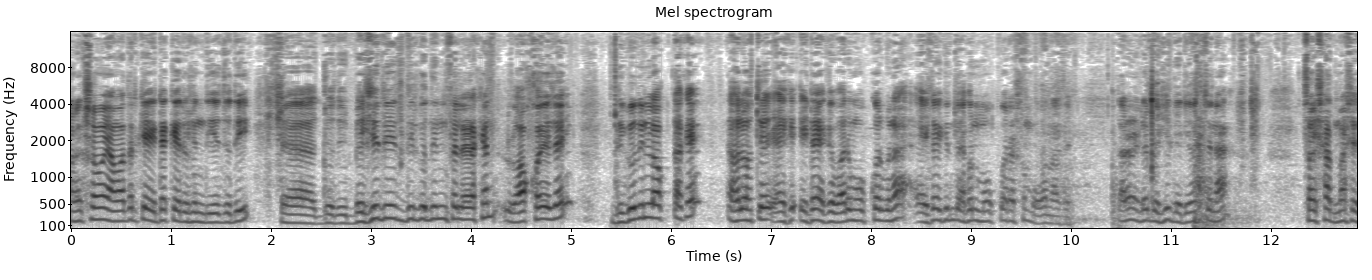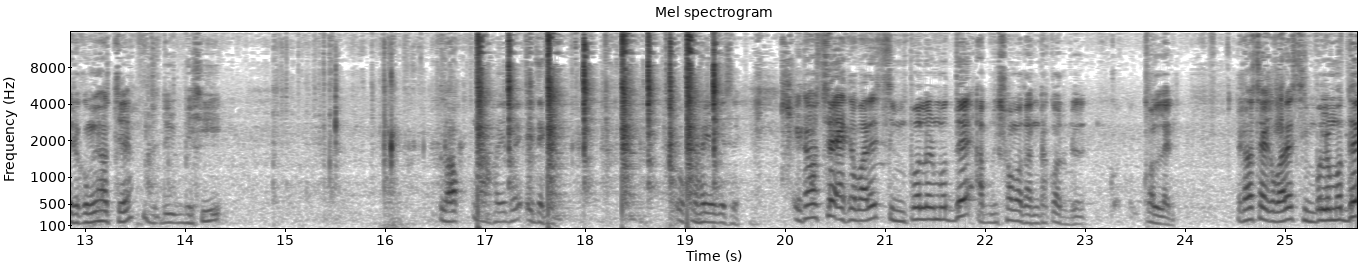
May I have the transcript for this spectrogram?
অনেক সময় আমাদেরকে এটা কেরোসিন দিয়ে যদি যদি বেশি দীর্ঘদিন ফেলে রাখেন, লক হয়ে যায়। দীর্ঘদিন লক থাকে, তাহলে হচ্ছে এটা একেবারে মুভ করবে না। এটা কিন্তু এখন মুভ করার সম্ভাবনা আছে। কারণ এটা বেশি দেরি হচ্ছে না। ছয়, সাত মাস এরকমই হচ্ছে। যদি বেশি লক না হয়ে যায়, এই দেখেন। ওকে হয়ে গেছে। এটা হচ্ছে একেবারে সিম্পলের মধ্যে আপনি সমাধানটা করবেন, করলেন। এটা হচ্ছে একেবারে সিম্পলের মধ্যে,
